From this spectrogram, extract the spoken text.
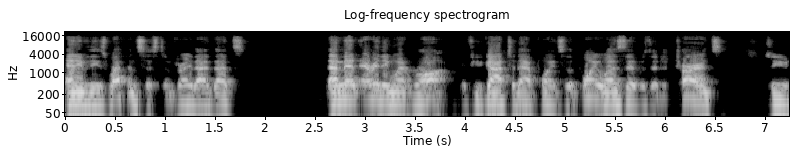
any of these weapon systems, right? That that's that meant everything went wrong if you got to that point. So the point was it was a deterrence. So you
